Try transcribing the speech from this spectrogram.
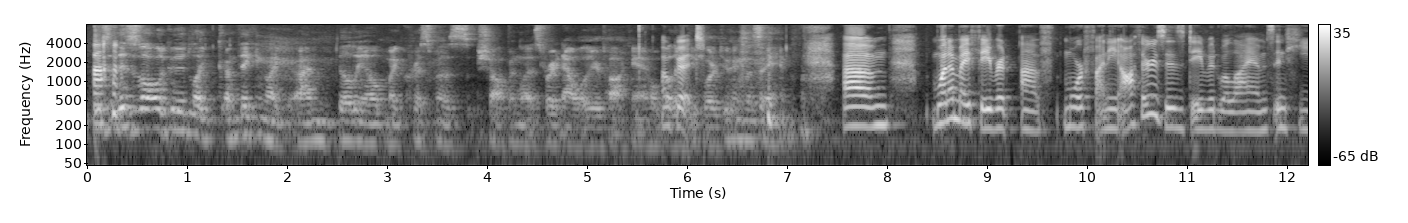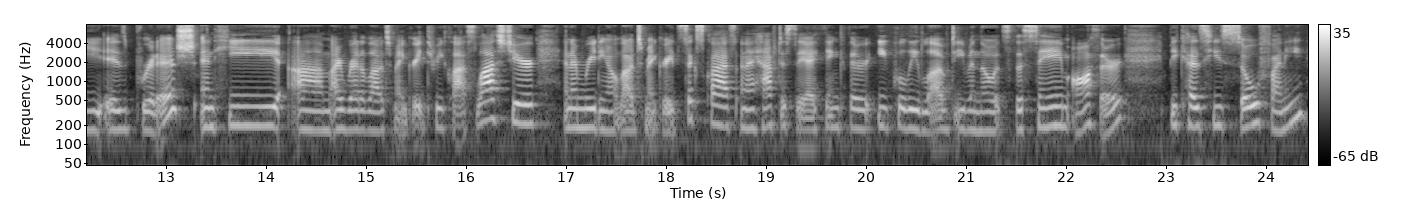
this, this, is all good. Like I'm thinking, like I'm building out my Christmas shopping list right now while you're talking. I hope oh, other good. people are doing the same. um, one of my favorite, uh, more funny authors is David Walliams, and he is British. And he, um, I read aloud to my grade three class last year, and I'm reading out loud to my grade six class. And I have to say, I think they're equally loved, even though it's the same author, because he's so funny.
